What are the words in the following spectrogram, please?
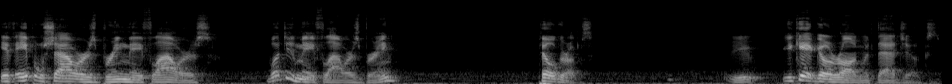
If April showers bring May flowers, what do May flowers bring? Pilgrims. You you can't go wrong with dad jokes.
